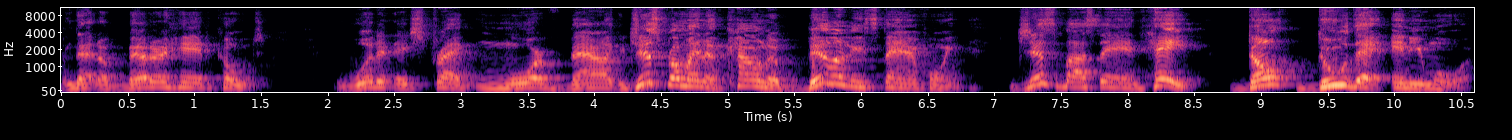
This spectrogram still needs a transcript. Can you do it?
that a better head coach wouldn't extract more value just from an accountability standpoint, just by saying, "Hey, don't do that anymore.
